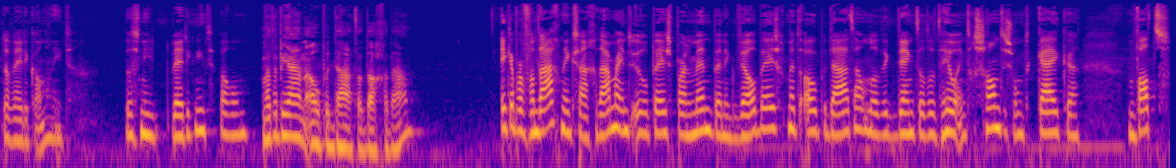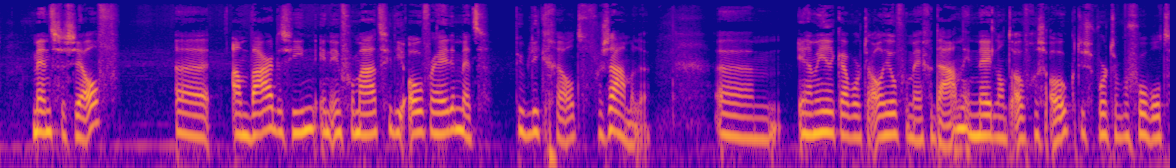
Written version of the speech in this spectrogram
Dat weet ik allemaal niet. Dat is niet, weet ik niet waarom. Wat heb jij aan Open Data Dag gedaan? Ik heb er vandaag niks aan gedaan, maar in het Europees Parlement ben ik wel bezig met open data. Omdat ik denk dat het heel interessant is om te kijken wat mensen zelf eh, aan waarde zien in informatie die overheden met publiek geld verzamelen. Ehm, in Amerika wordt er al heel veel mee gedaan. In Nederland overigens ook. Dus wordt er bijvoorbeeld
